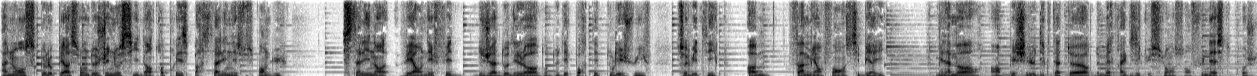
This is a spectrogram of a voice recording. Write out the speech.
annonce que l'opération de génocide entreprise par Staline est suspendue. Staline avait en effet déjà donné l'ordre de déporter tous les juifs soviétiques, hommes, femmes et enfants en Sibérie. Mais la mort a empêché le dictateur de mettre à exécution son funeste projet.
